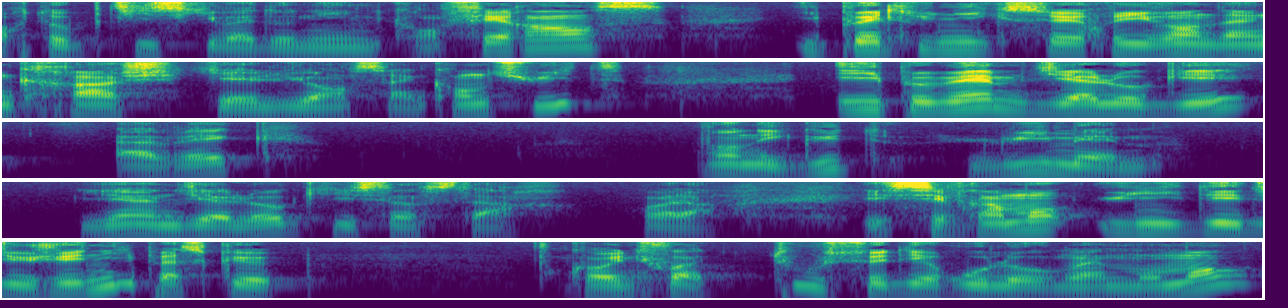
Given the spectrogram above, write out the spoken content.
orthoptiste qui va donner une conférence, il peut être l'unique survivant d'un crash qui a eu lieu en 58, et il peut même dialoguer avec Van Egut lui-même. Il y a un dialogue qui s'installe. Voilà. Et c'est vraiment une idée de génie parce que, encore une fois, tout se déroule au même moment,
